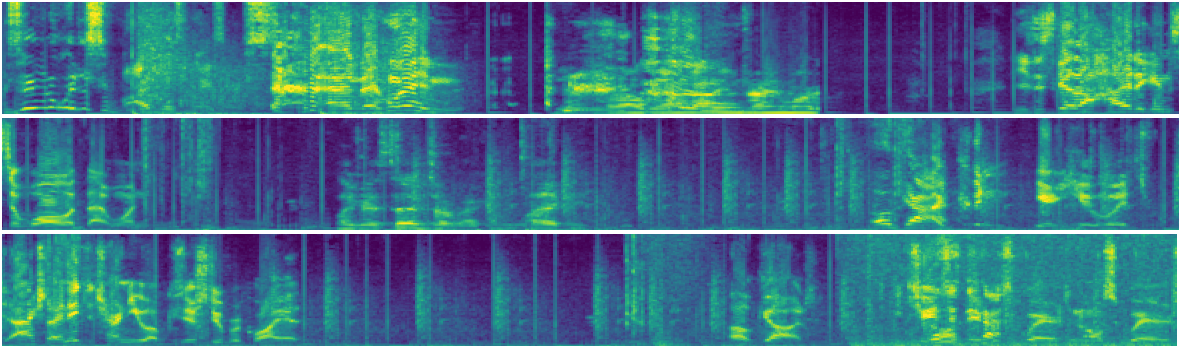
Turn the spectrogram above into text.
Is there even a way to survive those lasers? and I win. Yeah, probably. You just gotta hide against a wall with that one. Like I said, Tarmac, I'm lagging. Oh god. I couldn't hear you. It's, actually, I need to turn you up because you're super quiet. Oh god. He changed Oh, his name God. to Squares and all squares.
